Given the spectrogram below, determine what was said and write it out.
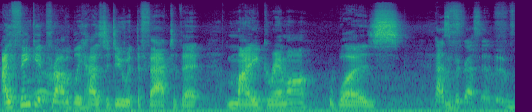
I think it probably has to do with the fact that my grandma was passive aggressive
